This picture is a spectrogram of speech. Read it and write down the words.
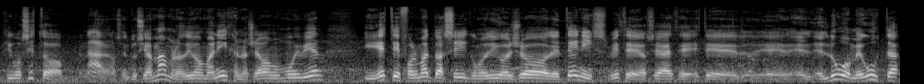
Dijimos, esto, nada, nos entusiasmamos, nos dimos manija, nos llevamos muy bien. Y este formato así, como digo yo, de tenis, ¿viste? O sea, este, este- el, el dúo me gusta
